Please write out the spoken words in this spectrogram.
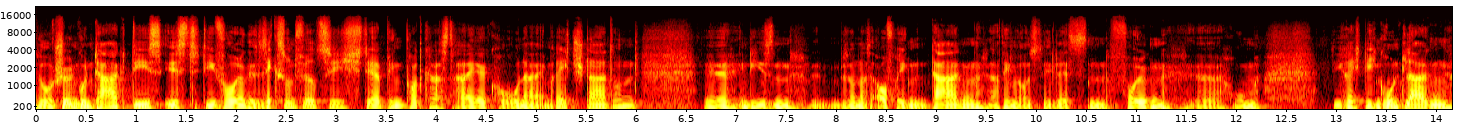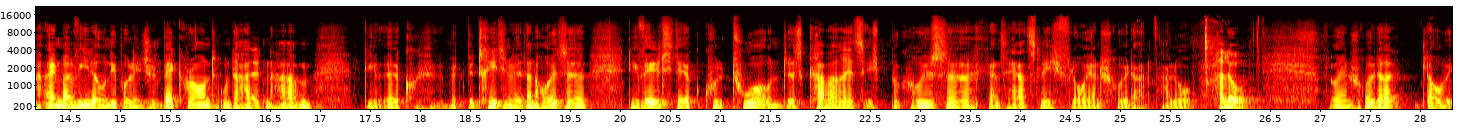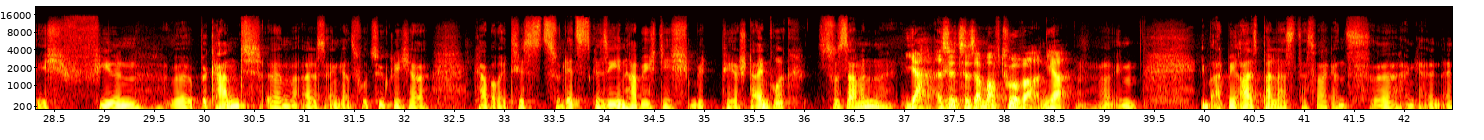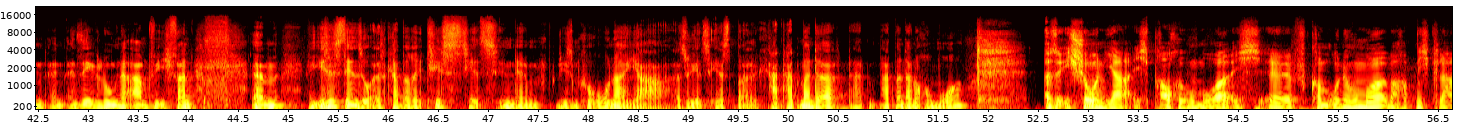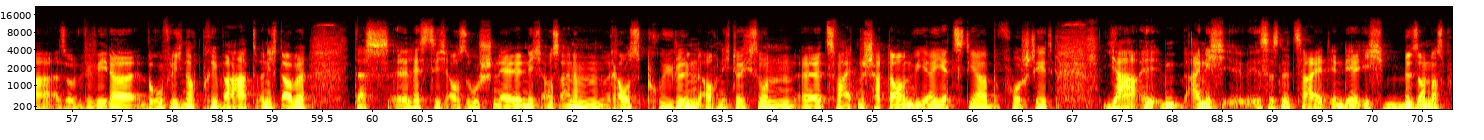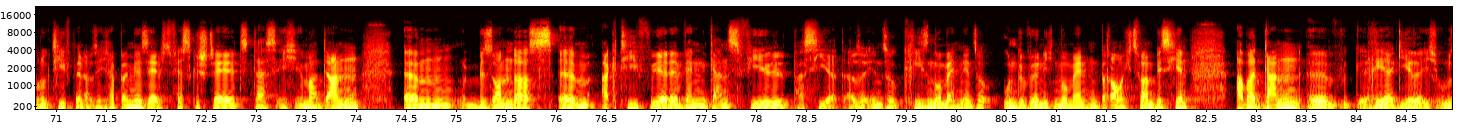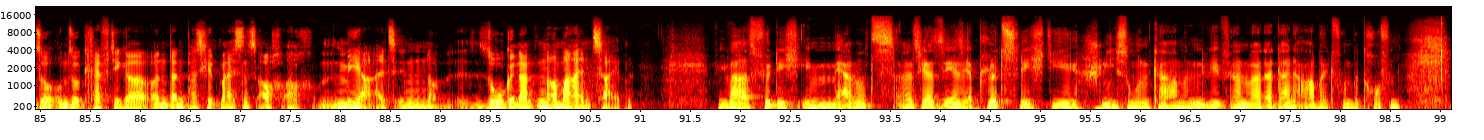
So, schönen guten Tag. Dies ist die Folge 46 der Pink Podcast Reihe Corona im Rechtsstaat und äh, in diesen besonders aufregenden Tagen, nachdem wir uns in den letzten Folgen äh, um die rechtlichen Grundlagen einmal wieder und die politischen Background unterhalten haben, äh, betreten wir dann heute die Welt der Kultur und des Kabaretts. Ich begrüße ganz herzlich Florian Schröder. Hallo. Hallo. Florian Schröder, glaube ich, vielen äh, bekannt ähm, als ein ganz vorzüglicher Kabarettist. Zuletzt gesehen habe ich dich mit Per Steinbrück zusammen. Ja, als wir zusammen auf Tour waren, ja. Im, im Admiralspalast. Das war ganz äh, ein, ein, ein, ein sehr gelungener Abend, wie ich fand. Ähm, wie ist es denn so als Kabarettist jetzt in dem, diesem Corona-Jahr? Also jetzt erstmal, hat, hat man da, hat, hat man da noch Humor? Also ich schon, ja. Ich brauche Humor. Ich äh, komme ohne Humor überhaupt nicht klar. Also weder beruflich noch privat. Und ich glaube, das äh, lässt sich auch so schnell nicht aus einem rausprügeln, auch nicht durch so einen äh, zweiten Shutdown, wie er jetzt ja bevorsteht. Ja, äh, eigentlich ist es eine Zeit, in der ich besonders produktiv bin. Also ich habe bei mir selbst festgestellt, dass ich immer dann ähm, besonders ähm, aktiv werde, wenn ganz viel passiert. Also in so Krisenmomenten, in so ungewöhnlichen Momenten brauche ich zwar ein bisschen, aber dann äh, reagiere ich umso, umso kräftiger und dann passiert meistens auch, auch mehr als in no sogenannten normalen Zeiten. Wie war es für dich im März, als ja sehr, sehr plötzlich die Schließungen kamen? Inwiefern war da deine Arbeit von betroffen?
